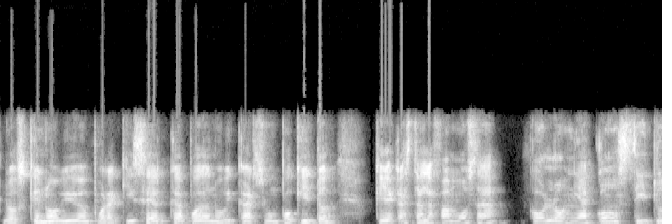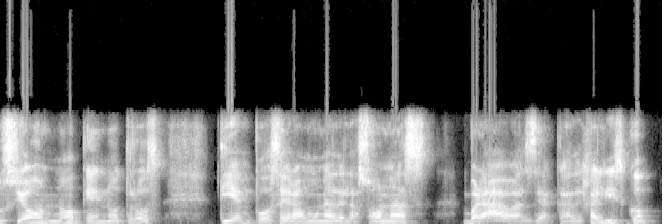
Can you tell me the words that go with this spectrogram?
los que no viven por aquí cerca puedan ubicarse un poquito que acá está la famosa colonia Constitución, ¿no? Que en otros tiempos era una de las zonas bravas de acá de Jalisco.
